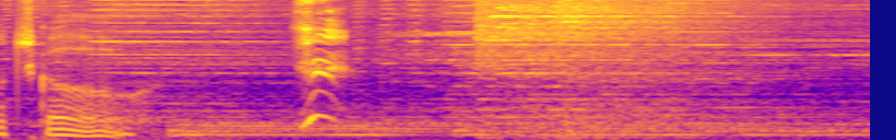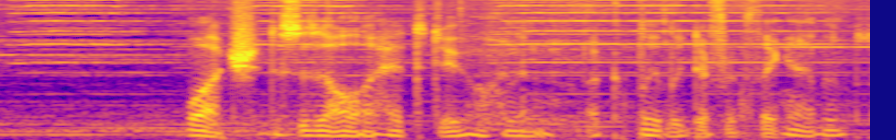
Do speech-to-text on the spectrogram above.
Let's go. Watch, this is all I had to do, and then a completely different thing happens.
